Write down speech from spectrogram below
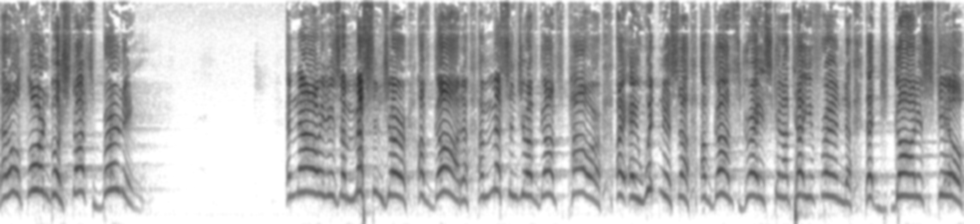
That old thorn bush starts burning. And now it is a messenger of God, a messenger of God's power, a, a, witness uh, of God's grace. Can I tell you, friend, that God is still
